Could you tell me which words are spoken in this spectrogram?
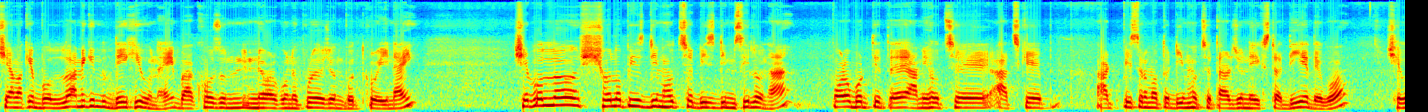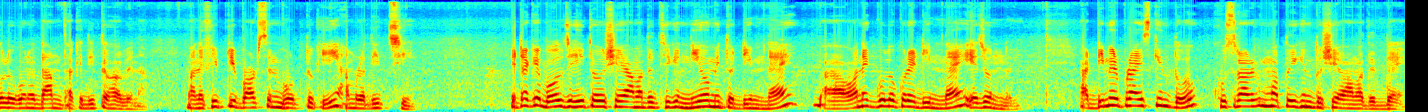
সে আমাকে বলল, আমি কিন্তু দেখিও নাই বা খোঁজ নেওয়ার কোনো প্রয়োজন বোধ করি নাই। সে বলল, ষোলো পিস ডিম হচ্ছে বিশ ডিম ছিল না। পরবর্তীতে আমি হচ্ছে আজকে আট পিসের মতো ডিম হচ্ছে তার জন্য এক্সট্রা দিয়ে দেব। সেগুলো কোনো দাম তাকে দিতে হবে না। মানে ফিফটি পার্সেন্ট ভর্তুকি আমরা দিচ্ছি। এটাকে বল যেহেতু সে আমাদের থেকে নিয়মিত ডিম নেয় বা অনেকগুলো করে ডিম নেয় এজন্যই। আর ডিমের প্রাইস কিন্তু খুচরার মতোই কিন্তু সে আমাদের দেয়।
